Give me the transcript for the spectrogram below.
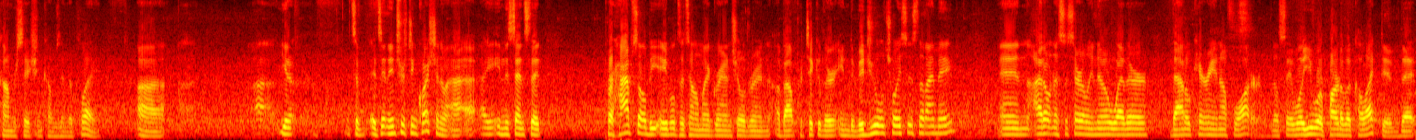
conversation comes into play. Uh, uh, you know, it's, a, it's an interesting question I, I, in the sense that Perhaps I'll be able to tell my grandchildren about particular individual choices that I made, and I don't necessarily know whether that'll carry enough water. They'll say, well, you were part of a collective that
